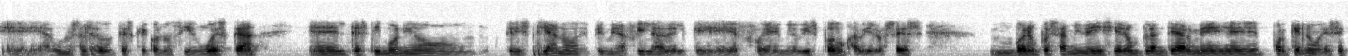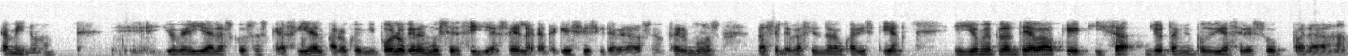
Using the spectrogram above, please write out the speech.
eh, algunos sacerdotes que conocí en Huesca, el testimonio cristiano de primera fila del que fue mi obispo, don Javier Osés, bueno, pues a mí me hicieron plantearme, ¿por qué no?, ese camino. Eh, yo veía las cosas que hacía el párroco de mi pueblo, que eran muy sencillas, ¿eh? la catequesis, ir a ver a los enfermos, la celebración de la Eucaristía, y yo me planteaba que quizá yo también podría hacer eso para,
